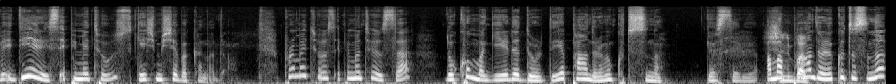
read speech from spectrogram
ve diğeri ise Epimetheus geçmişe bakan adam. Prometheus Epimetheus'a dokunma geride dur diye Pandora'nın kutusunu gösteriyor. Ama Şimdi Pandora'nın kutusunu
